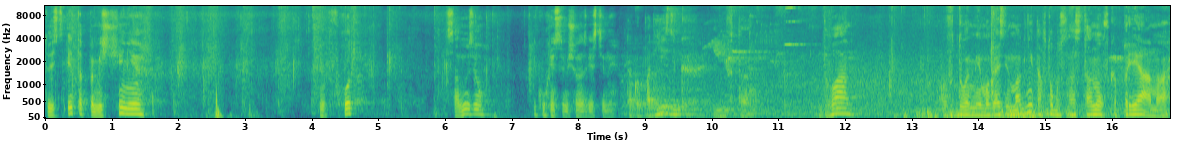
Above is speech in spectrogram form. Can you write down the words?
То есть это помещение, вот вход, санузел и кухня, совмещенная с гостиной. Такой подъездик, лифта два доме магазин «Магнит», автобусная остановка прямо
